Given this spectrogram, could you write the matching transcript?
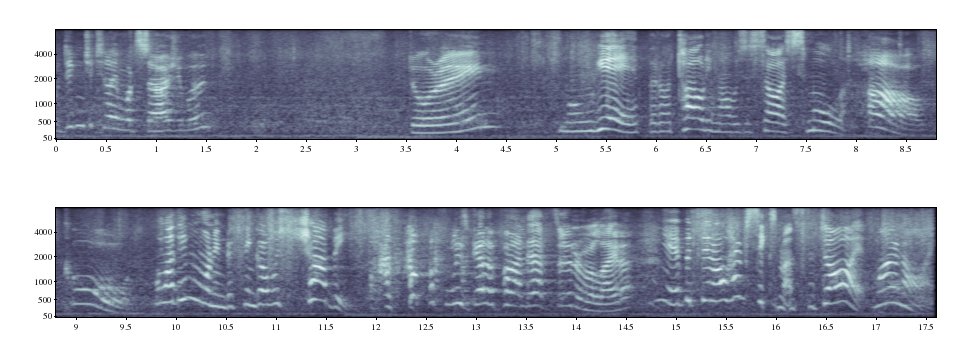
Well, didn't you tell him what size you were? Doreen? Well, yeah, but I told him I was a size smaller. Oh, good. Well, I didn't want him to think I was chubby. well, he's going to find out sooner or later. Yeah, but then I'll have six months to diet, won't I?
